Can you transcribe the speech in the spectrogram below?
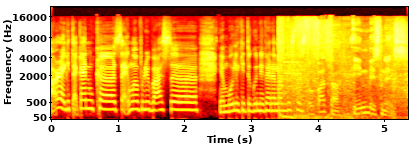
Alright, kita akan ke segmen peribahasa yang boleh kita gunakan dalam bisnes. Pepatah in business.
